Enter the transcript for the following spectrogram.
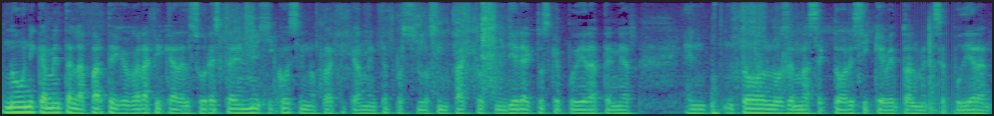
no únicamente en la parte geográfica del sureste de México, sino prácticamente pues los impactos indirectos que pudiera tener en todos los demás sectores y que eventualmente se pudieran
